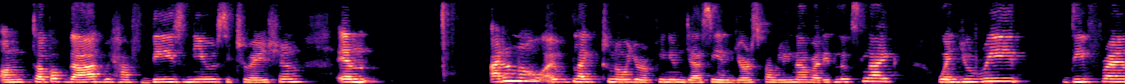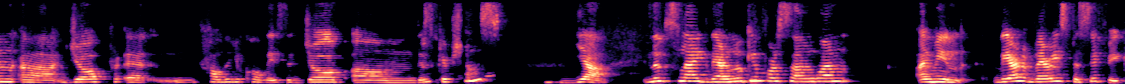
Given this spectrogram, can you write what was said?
on top of that we have this new situation and i don't know i would like to know your opinion Jessie and yours paulina but it looks like when you read different uh, job uh, how do you call this? The job um, descriptions? Mm-hmm. yeah. It looks like they are looking for someone i mean they are very specific.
